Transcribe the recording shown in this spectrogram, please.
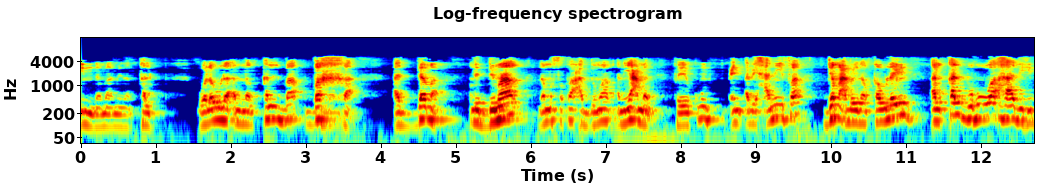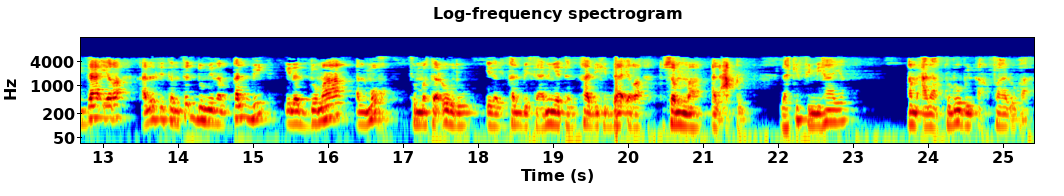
إنما من القلب. ولولا أن القلب ضخ الدم للدماغ لما استطاع الدماغ أن يعمل. فيكون عند أبي حنيفة جمع بين القولين القلب هو هذه الدائرة التي تمتد من القلب إلى الدماغ المخ ثم تعود إلى القلب ثانية. هذه الدائرة تسمى العقل. لكن في النهاية أم على قلوب أغفالها؟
